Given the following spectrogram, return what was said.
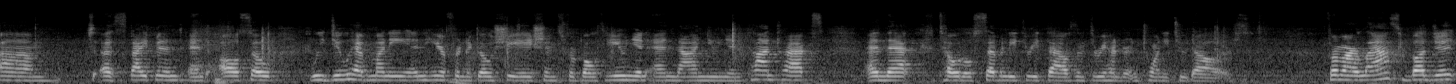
um, a stipend, and also we do have money in here for negotiations for both union and non-union contracts, and that totals seventy-three thousand, three hundred and twenty-two dollars. From our last budget,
